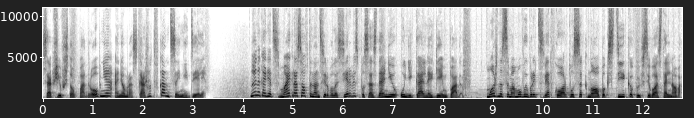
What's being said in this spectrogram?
сообщив, что подробнее о нем расскажут в конце недели. Ну и, наконец, Microsoft анонсировала сервис по созданию уникальных геймпадов. Можно самому выбрать цвет корпуса, кнопок, стиков и всего остального.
